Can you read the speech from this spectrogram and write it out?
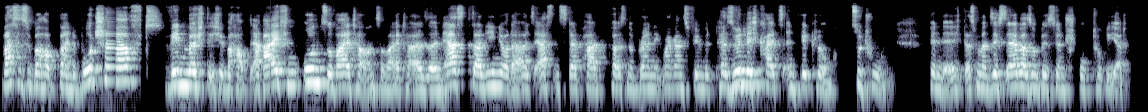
was ist überhaupt meine Botschaft, wen möchte ich überhaupt erreichen und so weiter und so weiter. Also in erster Linie oder als ersten Step hat Personal Branding mal ganz viel mit Persönlichkeitsentwicklung zu tun, finde ich, dass man sich selber so ein bisschen strukturiert.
